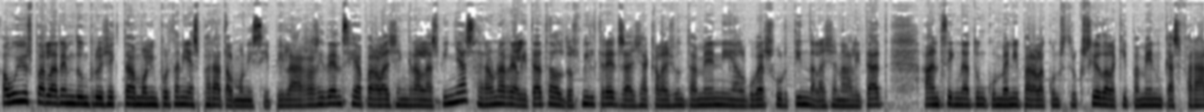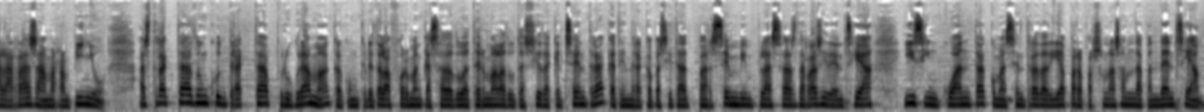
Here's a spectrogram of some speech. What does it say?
Avui us parlarem d'un projecte molt important i esperat al municipi. La residència per a la gent gran Les Vinyes serà una realitat el 2013, ja que l'Ajuntament i el govern sortint de la Generalitat han signat un conveni per a la construcció de l'equipament que es farà a la Rasa, a Marrampinyo. Es tracta d'un contracte programa que concreta la forma en què s'ha de dur a terme la dotació d'aquest centre, que tindrà capacitat per 120 places de residència i 50 com a centre de dia per a persones amb dependència.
